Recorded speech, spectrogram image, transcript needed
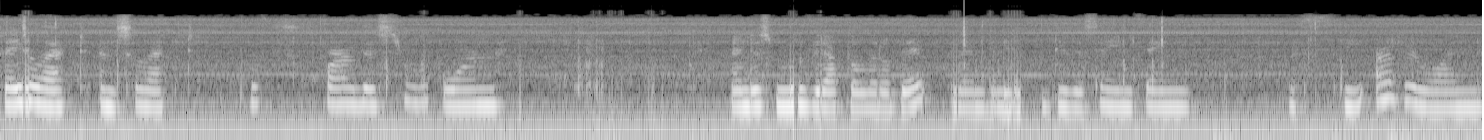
Face select and select the farthest one. And just move it up a little bit. And then do, the same thing with the other one.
